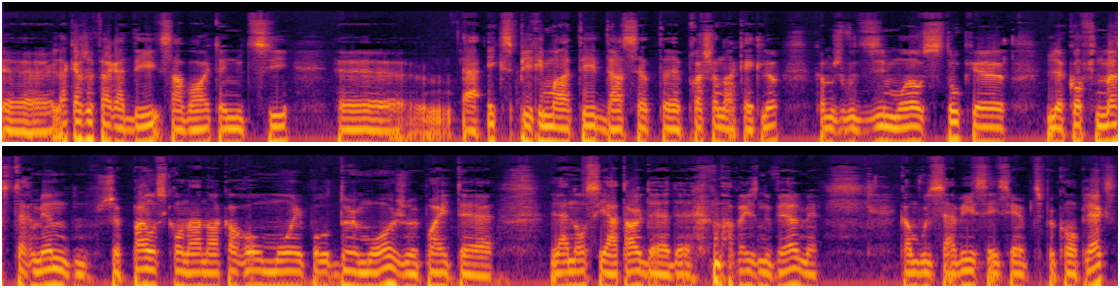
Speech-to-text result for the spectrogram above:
euh, la cage de Faraday, ça va être un outil euh, à expérimenter dans cette euh, prochaine enquête-là. Comme je vous dis, moi, aussitôt que le confinement se termine, je pense qu'on en a encore au moins pour deux mois. Je veux pas être euh, l'annonciateur de, de mauvaises nouvelles, mais comme vous le savez, c'est un petit peu complexe.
